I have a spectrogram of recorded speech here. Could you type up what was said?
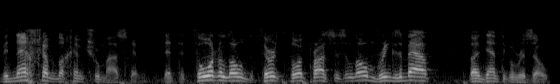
That the thought alone, the third thought process alone, brings about the identical result.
